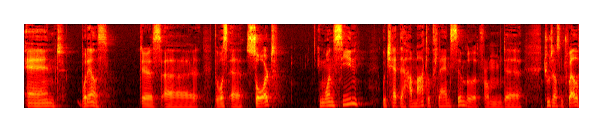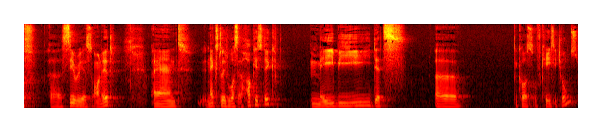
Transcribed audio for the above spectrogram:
And what else? There's uh, there was a sword in one scene which had the Hamato clan symbol from the 2012 uh, series on it, and next to it was a hockey stick. Maybe that's uh, because of Casey Jones.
